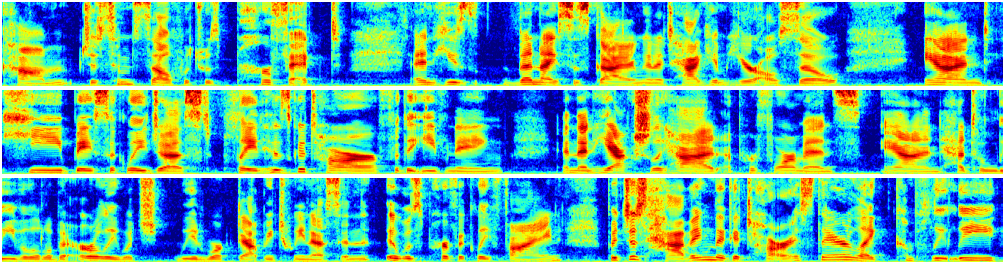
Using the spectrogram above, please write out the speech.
come just himself, which was perfect. And he's the nicest guy. I'm going to tag him here also. And he basically just played his guitar for the evening. And then he actually had a performance and had to leave a little bit early, which we had worked out between us. And it was perfectly fine. But just having the guitarist there, like completely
